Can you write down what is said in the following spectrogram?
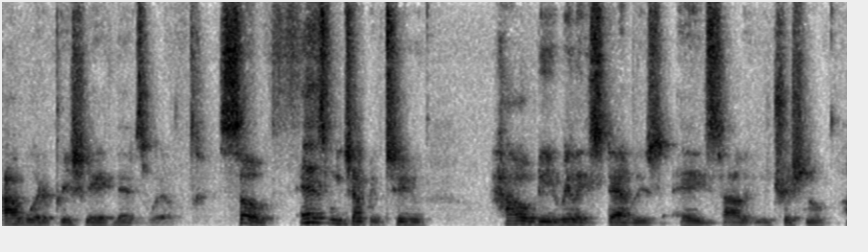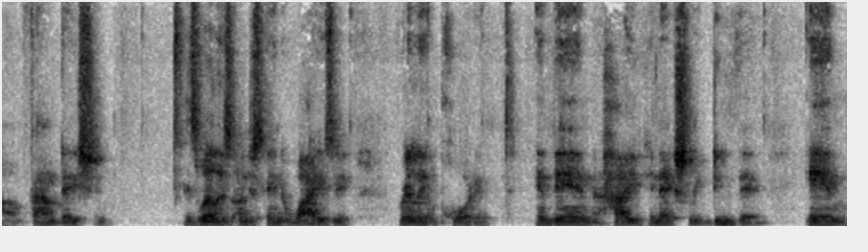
I would appreciate that as well. So, as we jump into how do you really establish a solid nutritional um, foundation, as well as understanding why is it really important, and then how you can actually do that. And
